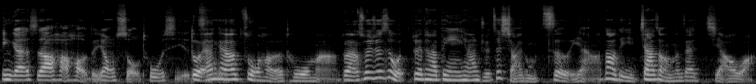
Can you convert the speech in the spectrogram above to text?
应该是要好好的用手拖鞋。对，应该要做好的拖嘛。对啊，所以就是我对他第一印象，觉得这小孩怎么这样啊？到底家长有没有在教啊？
